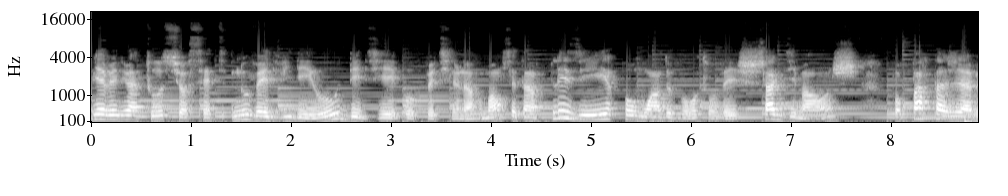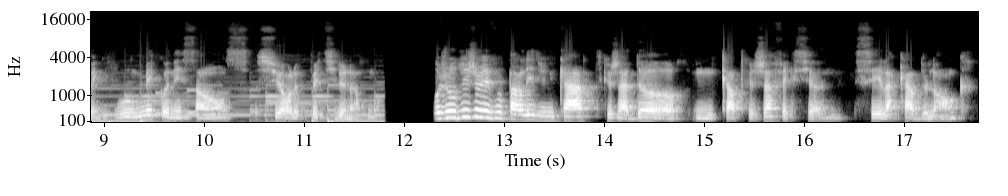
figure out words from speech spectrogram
bienvenue à tous sur cette nouvelle vidéo dédiée au Petit Lenormand. C'est un plaisir pour moi de vous retrouver chaque dimanche pour partager avec vous mes connaissances sur le Petit Lenormand. Aujourd'hui, je vais vous parler d'une carte que j'adore, une carte que j'affectionne. C'est la carte de l'encre.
